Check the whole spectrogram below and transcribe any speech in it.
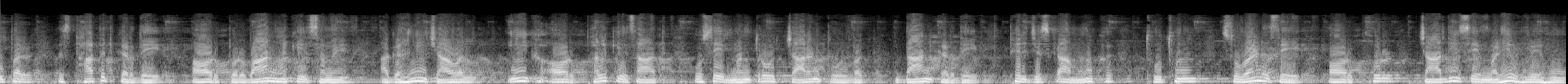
ऊपर स्थापित कर दे और पूर्वाह्न के समय अगहनी चावल ईख और फल के साथ उसे मंत्रोच्चारण पूर्वक दान कर दे। फिर जिसका मुख थुथुन, सुवर्ण से और खुर चांदी से मढ़े हुए हों,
